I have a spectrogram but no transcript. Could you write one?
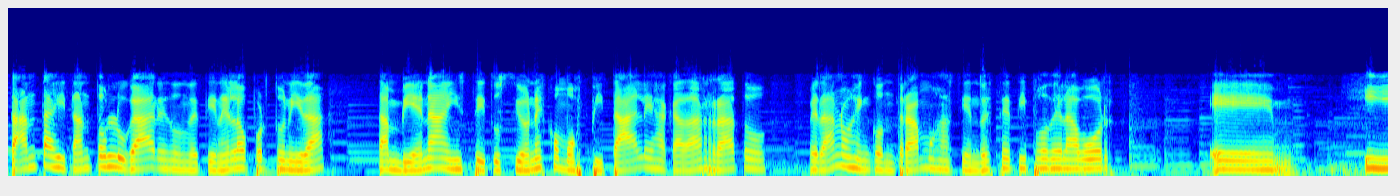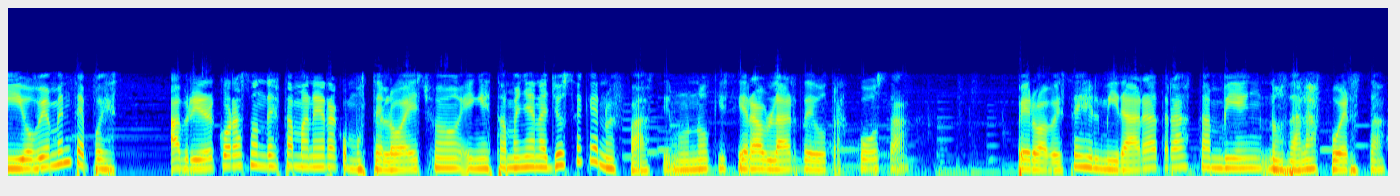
tantas y tantos lugares donde tiene la oportunidad, también a instituciones como hospitales, a cada rato, ¿verdad? Nos encontramos haciendo este tipo de labor. Eh, y obviamente, pues, abrir el corazón de esta manera, como usted lo ha hecho en esta mañana, yo sé que no es fácil, uno quisiera hablar de otras cosas, pero a veces el mirar atrás también nos da la fuerza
